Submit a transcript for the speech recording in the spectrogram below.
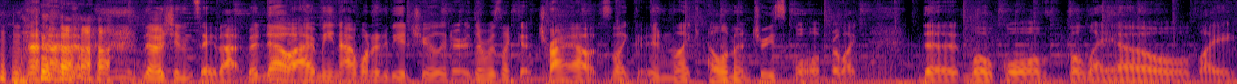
no, she didn't say that. But no, I mean, I wanted to be a cheerleader. There was like a tryouts, like in like elementary school for like the local Vallejo like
